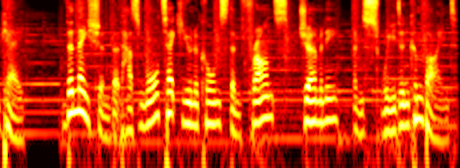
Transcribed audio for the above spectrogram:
UK, the nation that has more tech unicorns than France, Germany, and Sweden combined.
